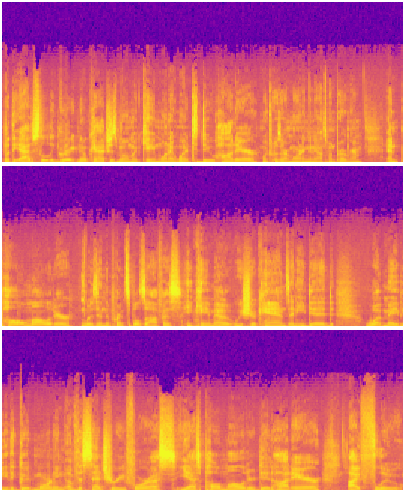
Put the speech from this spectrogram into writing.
But the absolutely great no catches moment came when I went to do Hot Air, which was our morning announcement program, and Paul Molitor was in the principal's office. He came out, we shook hands, and he did what may be the good morning of the century for us. Yes, Paul Molitor did Hot Air. I flew.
